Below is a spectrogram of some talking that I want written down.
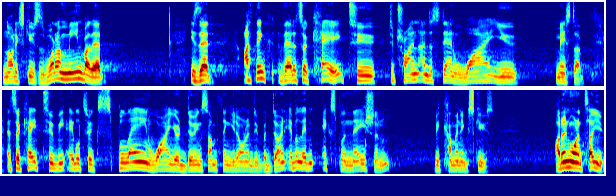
not excuses. What I mean by that is that I think that it's okay to, to try and understand why you messed up. It's okay to be able to explain why you're doing something you don't want to do, but don't ever let an explanation become an excuse. I don't want to tell you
